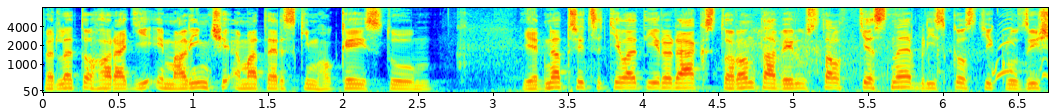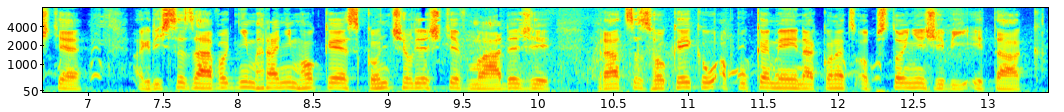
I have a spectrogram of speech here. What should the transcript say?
vedle toho radí i malým či amatérským hokejistům. 31-letý rodák z Toronto vyrůstal v těsné blízkosti kluziště a když se závodním hraním hokeje skončil ještě v mládeži, práce s hokejkou a pukem jej nakonec obstojně živí i tak.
